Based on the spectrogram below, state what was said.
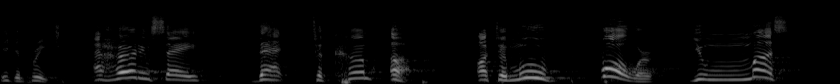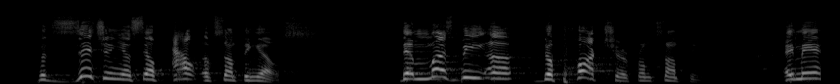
He can preach. I heard him say that to come up or to move forward, you must position yourself out of something else. There must be a departure from something. Amen.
